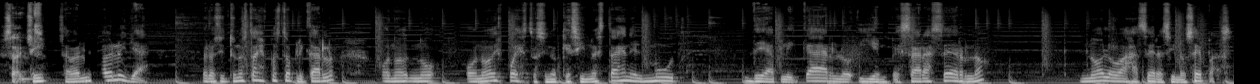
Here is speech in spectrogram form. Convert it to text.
Exacto. Sí, saberlo es saberlo y ya. Pero si tú no estás dispuesto a aplicarlo, o no, no, o no dispuesto, sino que si no estás en el mood de aplicarlo y empezar a hacerlo, no lo vas a hacer así lo sepas.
